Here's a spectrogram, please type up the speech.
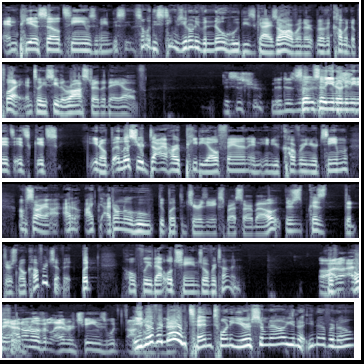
NPSL teams. I mean, this, some of these teams you don't even know who these guys are when they're, when they're coming to play until you see the roster the day of. this is true. It is So, so you know what I mean? It's it's it's you know, unless you're a diehard PDL fan and, and you're covering your team, I'm sorry, I, I don't I, I don't know who the, what the Jersey Express are about. There's because there, there's no coverage of it, but hopefully that will change over time. Oh, I, don't, I, think, I don't know if it'll ever change. You never that- know. 10, 20 years from now, you know, you never know.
